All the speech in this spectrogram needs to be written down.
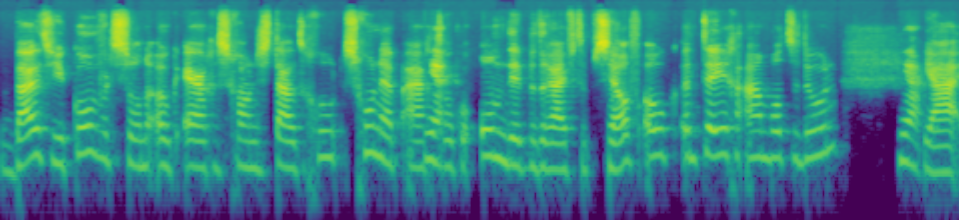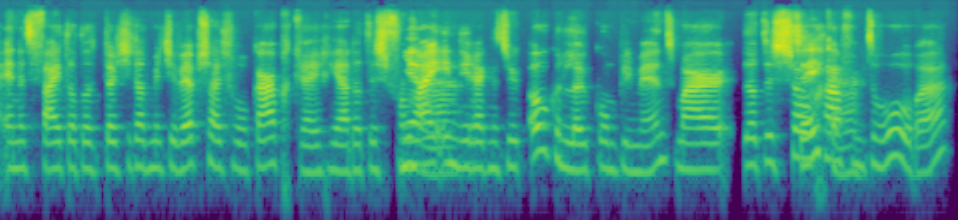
buiten je comfortzone ook ergens gewoon de stoute schoenen hebt aangetrokken om dit bedrijf te, zelf ook een tegenaanbod te doen. Ja. ja, en het feit dat, dat, dat je dat met je website voor elkaar hebt gekregen, ja, dat is voor Ja. mij indirect natuurlijk ook een leuk compliment, maar dat is zo Zeker. gaaf om te horen.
